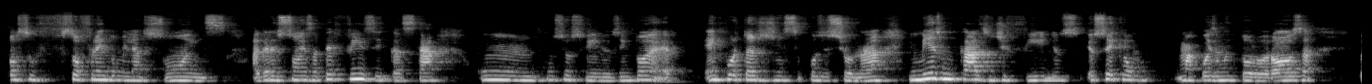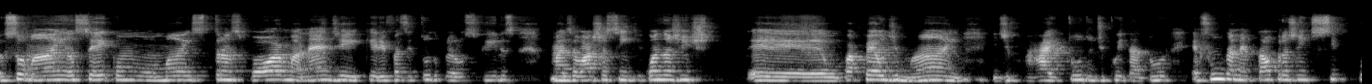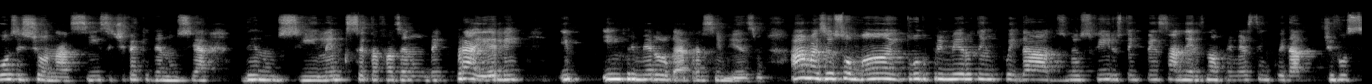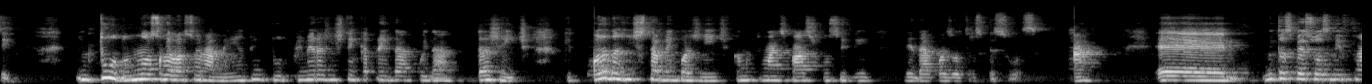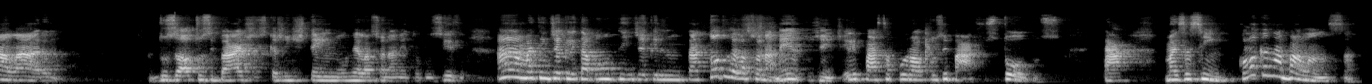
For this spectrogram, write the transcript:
estão sofrendo humilhações, agressões até físicas, tá? Com, com seus filhos. Então, é, é importante a gente se posicionar, mesmo em caso de filhos. Eu sei que é um, uma coisa muito dolorosa. Eu sou mãe, eu sei como mãe se transforma, né, de querer fazer tudo pelos filhos, mas eu acho assim que quando a gente é, o papel de mãe e de pai, tudo, de cuidador, é fundamental para a gente se posicionar assim. Se tiver que denunciar, denuncie. Lembre que você está fazendo um bem para ele e, e, em primeiro lugar, para si mesmo. Ah, mas eu sou mãe, tudo. Primeiro tenho que cuidar dos meus filhos, tenho que pensar neles. Não, primeiro você tem que cuidar de você. Em tudo, no nosso relacionamento, em tudo. Primeiro a gente tem que aprender a cuidar da gente. Porque quando a gente está bem com a gente, fica muito mais fácil conseguir lidar com as outras pessoas. Tá? É, muitas pessoas me falaram dos altos e baixos que a gente tem no relacionamento abusivo. Ah, mas tem dia que ele tá bom, tem dia que ele não tá. Todo relacionamento, gente, ele passa por altos e baixos, todos, tá? Mas assim, coloca na balança.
